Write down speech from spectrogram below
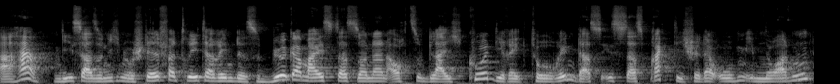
Aha, die ist also nicht nur Stellvertreterin des Bürgermeisters, sondern auch zugleich Kurdirektorin. Das ist das Praktische da oben im Norden,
